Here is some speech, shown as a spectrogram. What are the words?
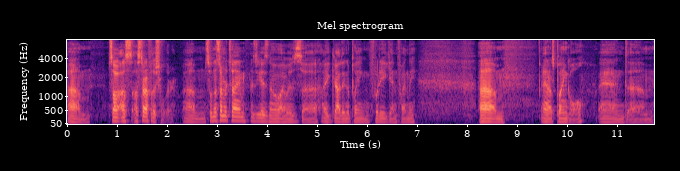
Um, so I'll, I'll start off with the shoulder. Um, so in the summertime, as you guys know, I was uh, I got into playing footy again finally. Um, and I was playing goal, and um,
